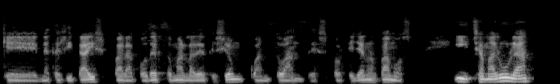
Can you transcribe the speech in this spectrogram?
que necesitáis para poder tomar la decisión cuanto antes, porque ya nos vamos. Y Chamalula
